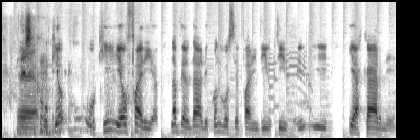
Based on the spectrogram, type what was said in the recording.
é, o, que eu, o que eu faria? Na verdade, quando você fala em vinho tinto e, e e a carne,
